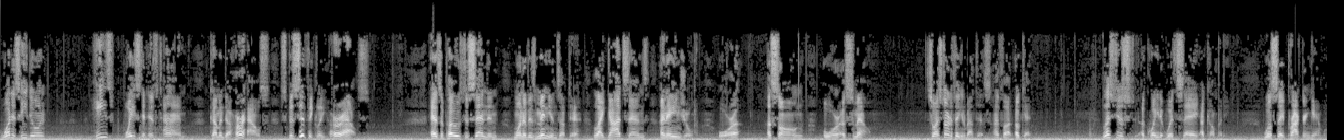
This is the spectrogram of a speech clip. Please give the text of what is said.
what is he doing? He's wasting his time coming to her house, specifically her house, as opposed to sending one of his minions up there, like God sends an angel or a, a song or a smell. So I started thinking about this. I thought, okay, let's just equate it with, say, a company. We'll say Procter and Gamble.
